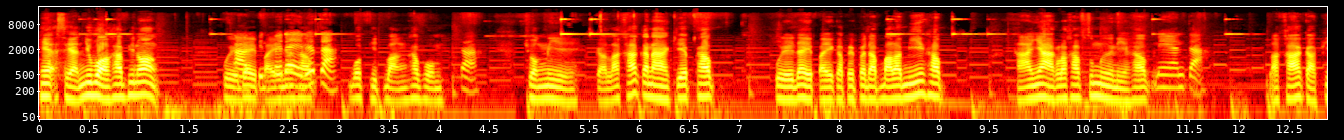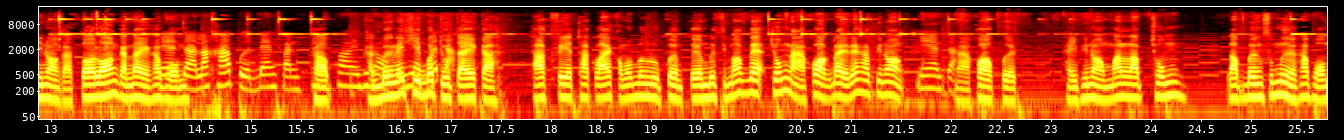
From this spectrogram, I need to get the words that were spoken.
แหะแสนอยู่บ่ครับพี่น้องผู้ใดค่ะได้เป็นไปไปได้นะครัเด้บอจ้ะบ่ผิดหวังครับผมจ้ะช่วงนี้กับราคากระนาเก็บครับผู้ใดได้ไปก็ไปประดับบารมีครับ หายากแล้วครับสมือนี่ครับแม่นจ้ะราคากับพี่น้องกับต่อร้องกันได้ครับผมแม่นจ้ะราคาเปิดแบ่งปันครับพ่อแม่พี่ขันองเบิ้งในคลิปไปบ่เยี่ยมจูใจกะ ทักเฟซทักไลน์เขามาเบิ้งรูปเพิ่มเติมหรือสิมาแวะชมหน้าคอกได้เด้อครับพี่น้องแม่นจ้ะหน้าคอกเปิดให้พี่น้องมารับชมรับเบิ้งซุมือครับผม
